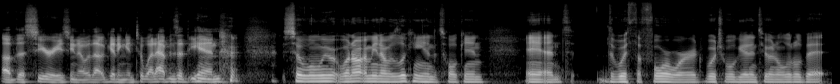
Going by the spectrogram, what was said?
of the series. You know, without getting into what happens at the end. so when we were when I, I mean I was looking into Tolkien and the, with the foreword, which we'll get into in a little bit,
